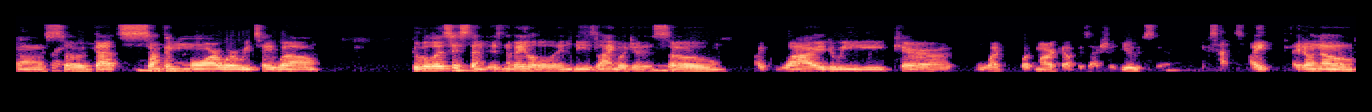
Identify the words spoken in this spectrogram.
Uh, So that's something more where we'd say, well, Google Assistant isn't available in these languages. So like, why do we care what, what markup is actually used there? Makes sense. I, I don't know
